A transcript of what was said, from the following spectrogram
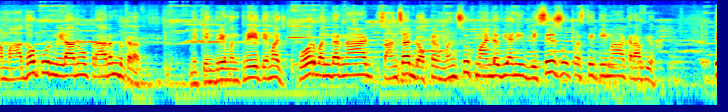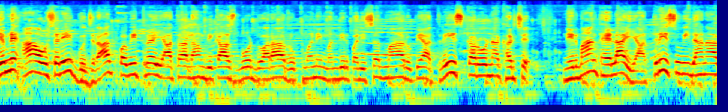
આ માધવપુર મેળાનો પ્રારંભ કરાવ્યો. અને કેન્દ્રીય મંત્રી તેમજ પોરબંદરના સાંસદ ડોક્ટર મનસુખ માંડવિયાની વિશેષ ઉપસ્થિતિમાં કરાવ્યો. તેમણે આ અવસરે ગુજરાત પવિત્ર યાત્રાધામ વિકાસ બોર્ડ દ્વારા રૂકમણી મંદિર પરિષદમાં રૂપિયા ત્રીસ કરોડના ખર્ચે નિર્માણ થયેલા યાત્રી સુવિધાના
